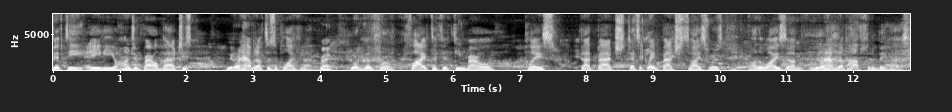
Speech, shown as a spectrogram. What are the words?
50, 80, 100 barrel batches. We don't have enough to supply for that. Right. We're good for a five to 15 barrel place. That batch, that's a great batch size for us. Otherwise, um, we don't have enough hops for the big guys.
